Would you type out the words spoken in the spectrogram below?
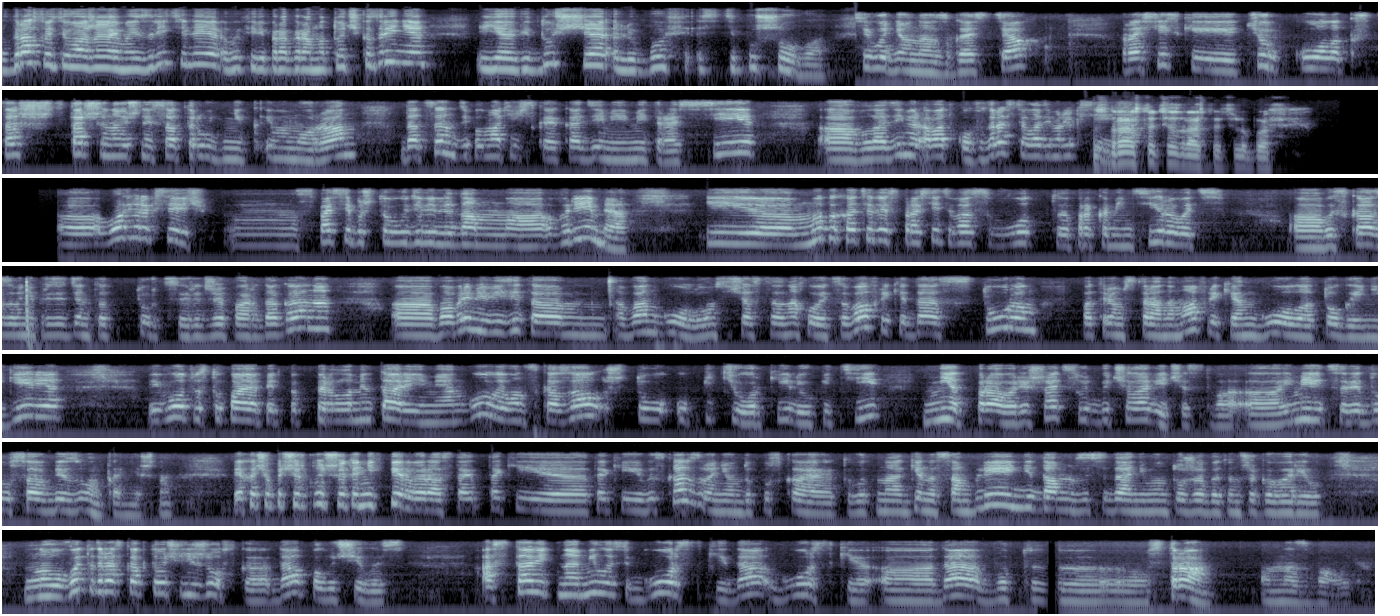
Здравствуйте, уважаемые зрители! В эфире программа «Точка зрения» и я ведущая Любовь Степушова. Сегодня у нас в гостях российский тюрколог, старший научный сотрудник ММО доцент дипломатической академии МИД России э, Владимир Аватков. Здравствуйте, Владимир Алексеевич. Здравствуйте, здравствуйте, Любовь. Э, Владимир Алексеевич, спасибо, что уделили нам а, время. И э, мы бы хотели спросить вас, вот прокомментировать а, высказывание президента Турции Реджепа Ардагана а, во время визита в Анголу. Он сейчас находится в Африке, да, с туром по трем странам Африки, Ангола, Тога и Нигерия. И вот, выступая перед парламентариями Анголы, он сказал, что у пятерки или у пяти нет права решать судьбы человечества. А, имеется в виду Совбезон, конечно. Я хочу подчеркнуть, что это не в первый раз так, такие, такие высказывания он допускает. Вот на Генассамблее недавно в заседании он тоже об этом же говорил. Но в этот раз как-то очень жестко да, получилось. Оставить на милость горстки, да, горстки, э, да, вот э, стран, он назвал их.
